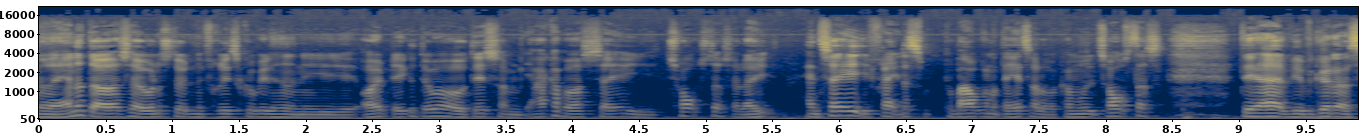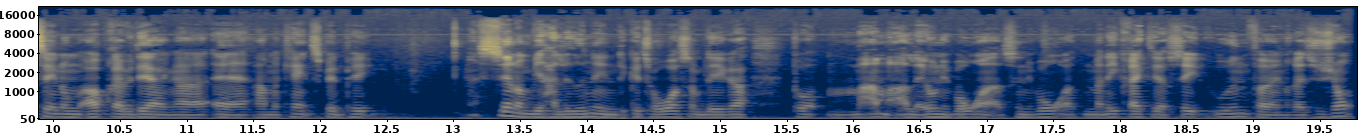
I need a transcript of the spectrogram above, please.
Noget andet, der også er understøttende for risikovilligheden i øjeblikket, det var jo det, som Jakob også sagde i torsdags, eller han sagde i fredags på baggrund af data, der var kommet ud i torsdags, det er, at vi begynder at se nogle oprevideringer af amerikansk BNP selvom vi har ledende indikatorer, som ligger på meget, meget lave niveauer, altså niveauer, man ikke rigtig har set uden for en recession,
